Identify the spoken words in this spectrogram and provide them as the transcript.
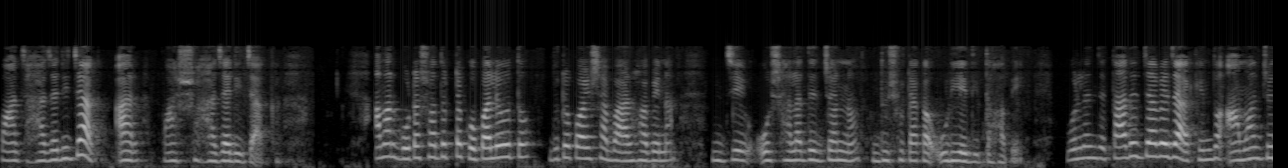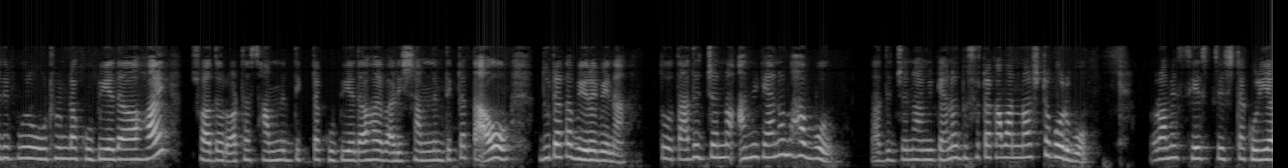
পাঁচ হাজারই যাক আর পাঁচশো হাজারই যাক। আমার গোটা সদরটা কোপালেও তো দুটো পয়সা বার হবে না যে ও শালাদের জন্য দুশো টাকা উড়িয়ে দিতে হবে। বললেন যে, তাদের যাবে যা, কিন্তু আমার যদি পুরো উঠোনটা কুপিয়ে দেওয়া হয়, সদর অর্থাৎ সামনের দিকটা কুপিয়ে দেওয়া হয়, বাড়ির সামনের দিকটা, তাও দু টাকা বেরোবে না। তো তাদের জন্য আমি কেন ভাববো? তাদের জন্য আমি কেন দুশো টাকা আমার নষ্ট করব? রমেশ শেষ চেষ্টা করিয়া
